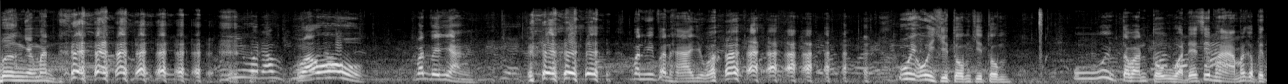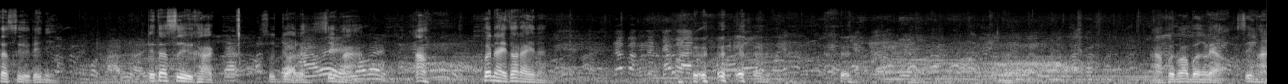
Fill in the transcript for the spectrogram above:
เบิ่งยังมันนี่ว่าดำว้าวมันเป็นอย่าง มันมีปัญหาอยู่วะ อุ้ยอุ้ยขี้ตมขี้ตมอุ้ยตะวันโตอวดได้สิบห้ามันก็เป็นตาสื่อได้นี่ เป็นตาสื่อค่ะ สุดยอดเลยสิบห้าอ้าวเพื่อนให้เท่าไหร่นั่นอ่าเพิ่นมาเบิ่งแล้วสิบห้า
